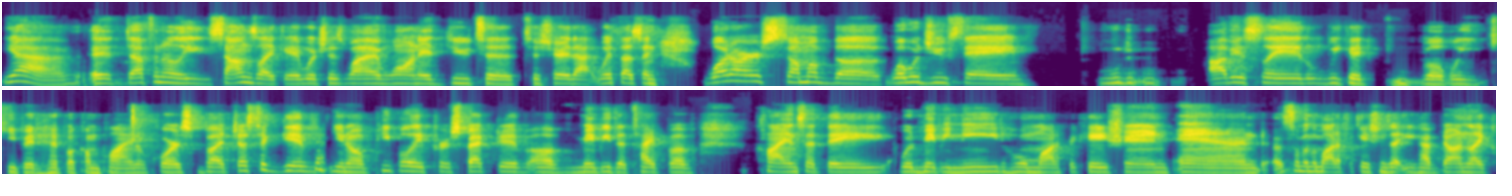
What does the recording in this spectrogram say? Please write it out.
Yeah, it definitely sounds like it, which is why I wanted you to to share that with us. And what are some of the what would you say obviously we could well we keep it HIPAA compliant of course, but just to give, you know, people a perspective of maybe the type of clients that they would maybe need home modification and some of the modifications that you have done like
